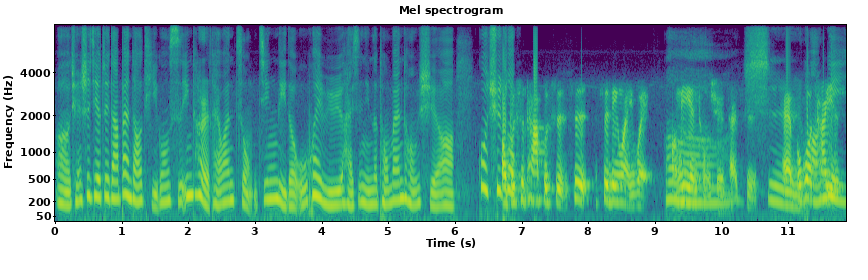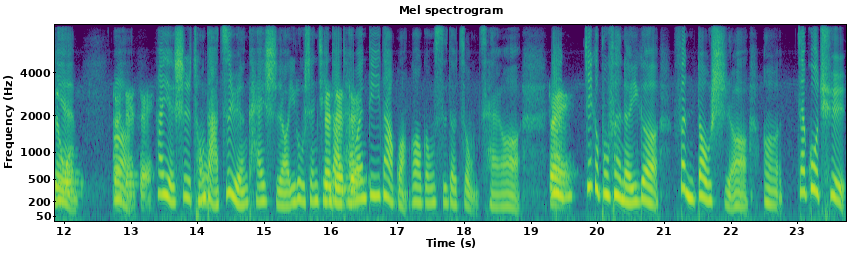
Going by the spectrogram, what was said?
呃，全世界最大半导体公司英特尔台湾总经理的吴惠瑜，还是您的同班同学啊。过去哦，不是他，不是，是是另外一位黄丽燕同学才是。哦、是，哎，不过他也是我，对对对，他也是从打字员开始啊，一路升迁到台湾第一大广告公司的总裁哦。对，这个部分的一个奋斗史啊，呃，在过去。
